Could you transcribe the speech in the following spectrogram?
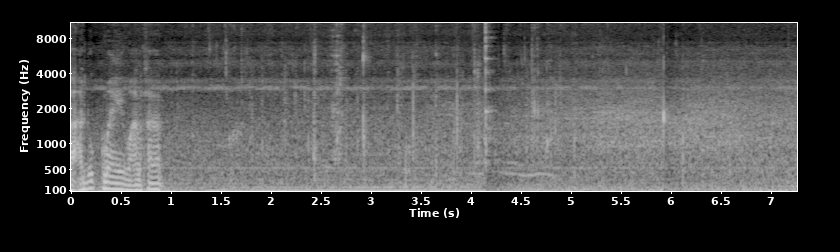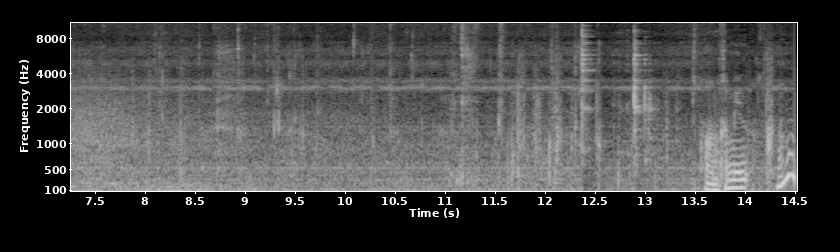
ปลาดุกไม่หวานครับ หอมขมิ้นอื้อ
